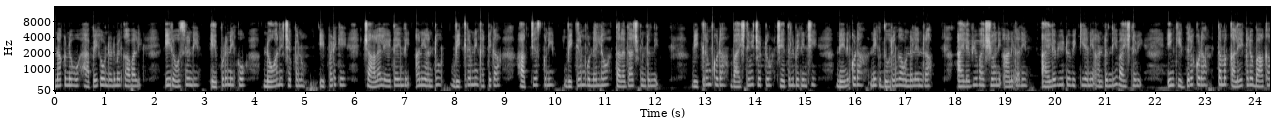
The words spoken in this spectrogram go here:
నాకు నువ్వు హ్యాపీగా ఉండడమే కావాలి. ఈ రోజు నుండి ఎప్పుడు నీకు నో అని చెప్పను? ఇప్పటికే చాలా లేట్ అయింది అని అంటూ విక్రమ్ని గట్టిగా హక్ చేసుకుని విక్రమ్ గుండెల్లో తలదాచుకుంటుంది విక్రమ్ కూడా వైష్ణవి చుట్టూ చేతులు బిగించి నేను కూడా నీకు దూరంగా ఉండలేనురా. ఐ లవ్ యూ వైష్ణు అని అనగానే I love you too Vicky అని అంటుంది వైష్ణవి. ఇంకిద్దరు కూడా తమ కలయికలు బాగా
